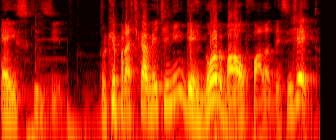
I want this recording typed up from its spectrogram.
é esquisito. Porque praticamente ninguém normal fala desse jeito.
